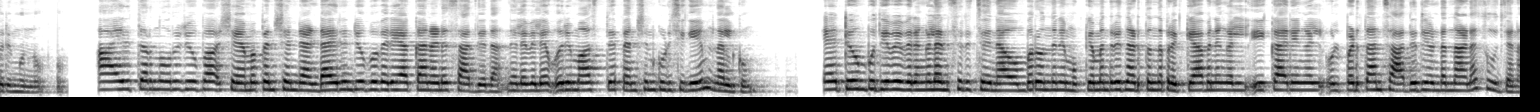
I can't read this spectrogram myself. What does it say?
ഒരുങ്ങുന്നു. ആയിരത്തി അറുന്നൂറ് രൂപ ക്ഷേമ പെൻഷൻ രണ്ടായിരം രൂപ വരെയാക്കാനാണ് സാധ്യത. നിലവിലെ ഒരു മാസത്തെ പെൻഷൻ കുടിശ്ശികയും നൽകും. ഏറ്റവും പുതിയ വിവരങ്ങൾ അനുസരിച്ച് നവംബർ ഒന്നിന് മുഖ്യമന്ത്രി നടത്തുന്ന പ്രഖ്യാപനങ്ങളിൽ ഈ കാര്യങ്ങൾ ഉൾപ്പെടുത്താൻ സാധ്യതയുണ്ടെന്നാണ് സൂചന.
